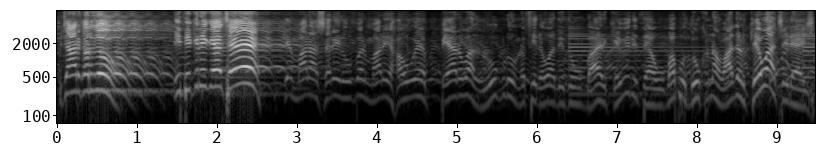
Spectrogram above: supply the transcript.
વિચાર કરજો. ઈ દીકરી કહે છે કે મારા શરીર ઉપર મારી હાઉએ પહેરવા લુગડું નથી રવા દીધું. હું બહાર કેવી રીતે આવું? બાપુ, દુઃખના વાદળ કેવા ચડ્યા છે?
